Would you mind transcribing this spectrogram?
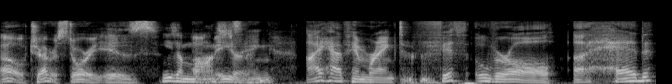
Oh, Trevor Story is He's a monster. amazing. I have him ranked fifth overall, ahead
